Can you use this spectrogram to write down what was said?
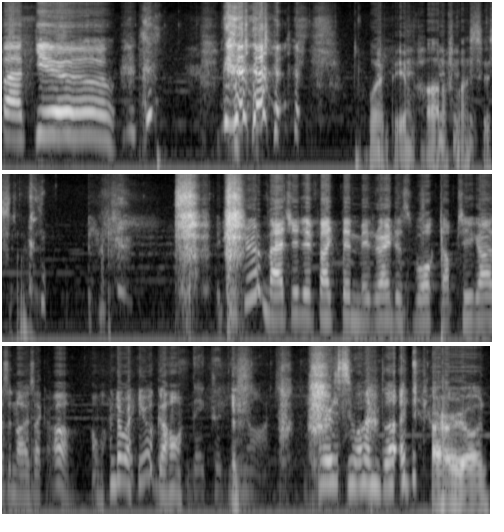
Fuck you. Won't be a part of my system. Could you imagine if like the mid rangers walked up to you guys and I was like, oh, I wonder where you're going. They could not. Where's one blood? Carry on.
